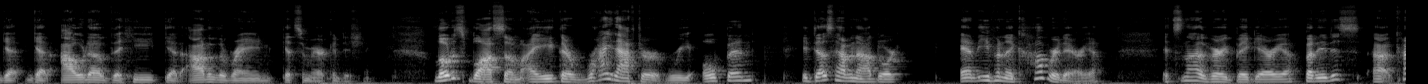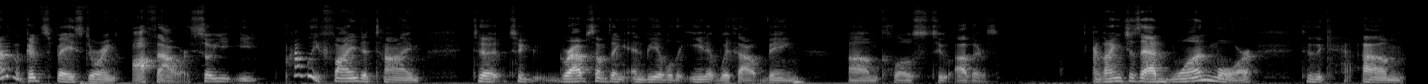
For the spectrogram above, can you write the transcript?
get get out of the heat, get out of the rain, get some air conditioning. Lotus Blossom, I ate there right after it reopened. It does have an outdoor and even a covered area, it's not a very big area, but it is uh, kind of a good space during off hours. So you, you probably find a time to to grab something and be able to eat it without being um, close to others. If I can just add one more to the um,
